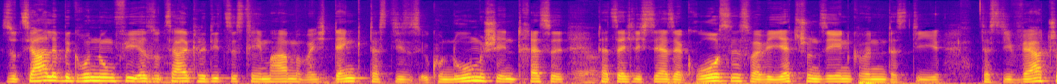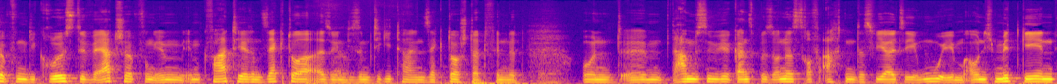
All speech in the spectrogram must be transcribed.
soziale Begründung für ihr Sozialkreditsystem haben, aber ich denke, dass dieses ökonomische Interesse ja. tatsächlich sehr, sehr groß ist, weil wir jetzt schon sehen können, dass die, dass die Wertschöpfung, die größte Wertschöpfung im, im quartären Sektor, also in diesem digitalen Sektor stattfindet. Und ähm, da müssen wir ganz besonders darauf achten, dass wir als EU eben auch nicht mitgehen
